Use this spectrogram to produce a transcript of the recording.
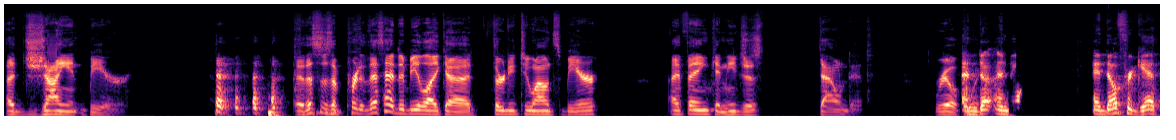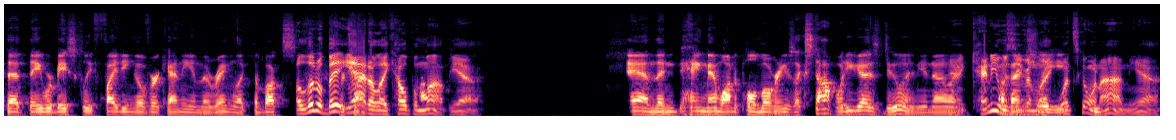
a giant beer. This is a pretty. This had to be like a thirty-two ounce beer, I think, and he just downed it real quick. and don't, and and don't forget that they were basically fighting over Kenny in the ring, like the Bucks. a little bit, yeah, to like help him up, yeah. And then Hangman wanted to pull him over, and he was like, "Stop! What are you guys doing?" You know, Yeah, and Kenny was even like, "What's going on?" Yeah.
